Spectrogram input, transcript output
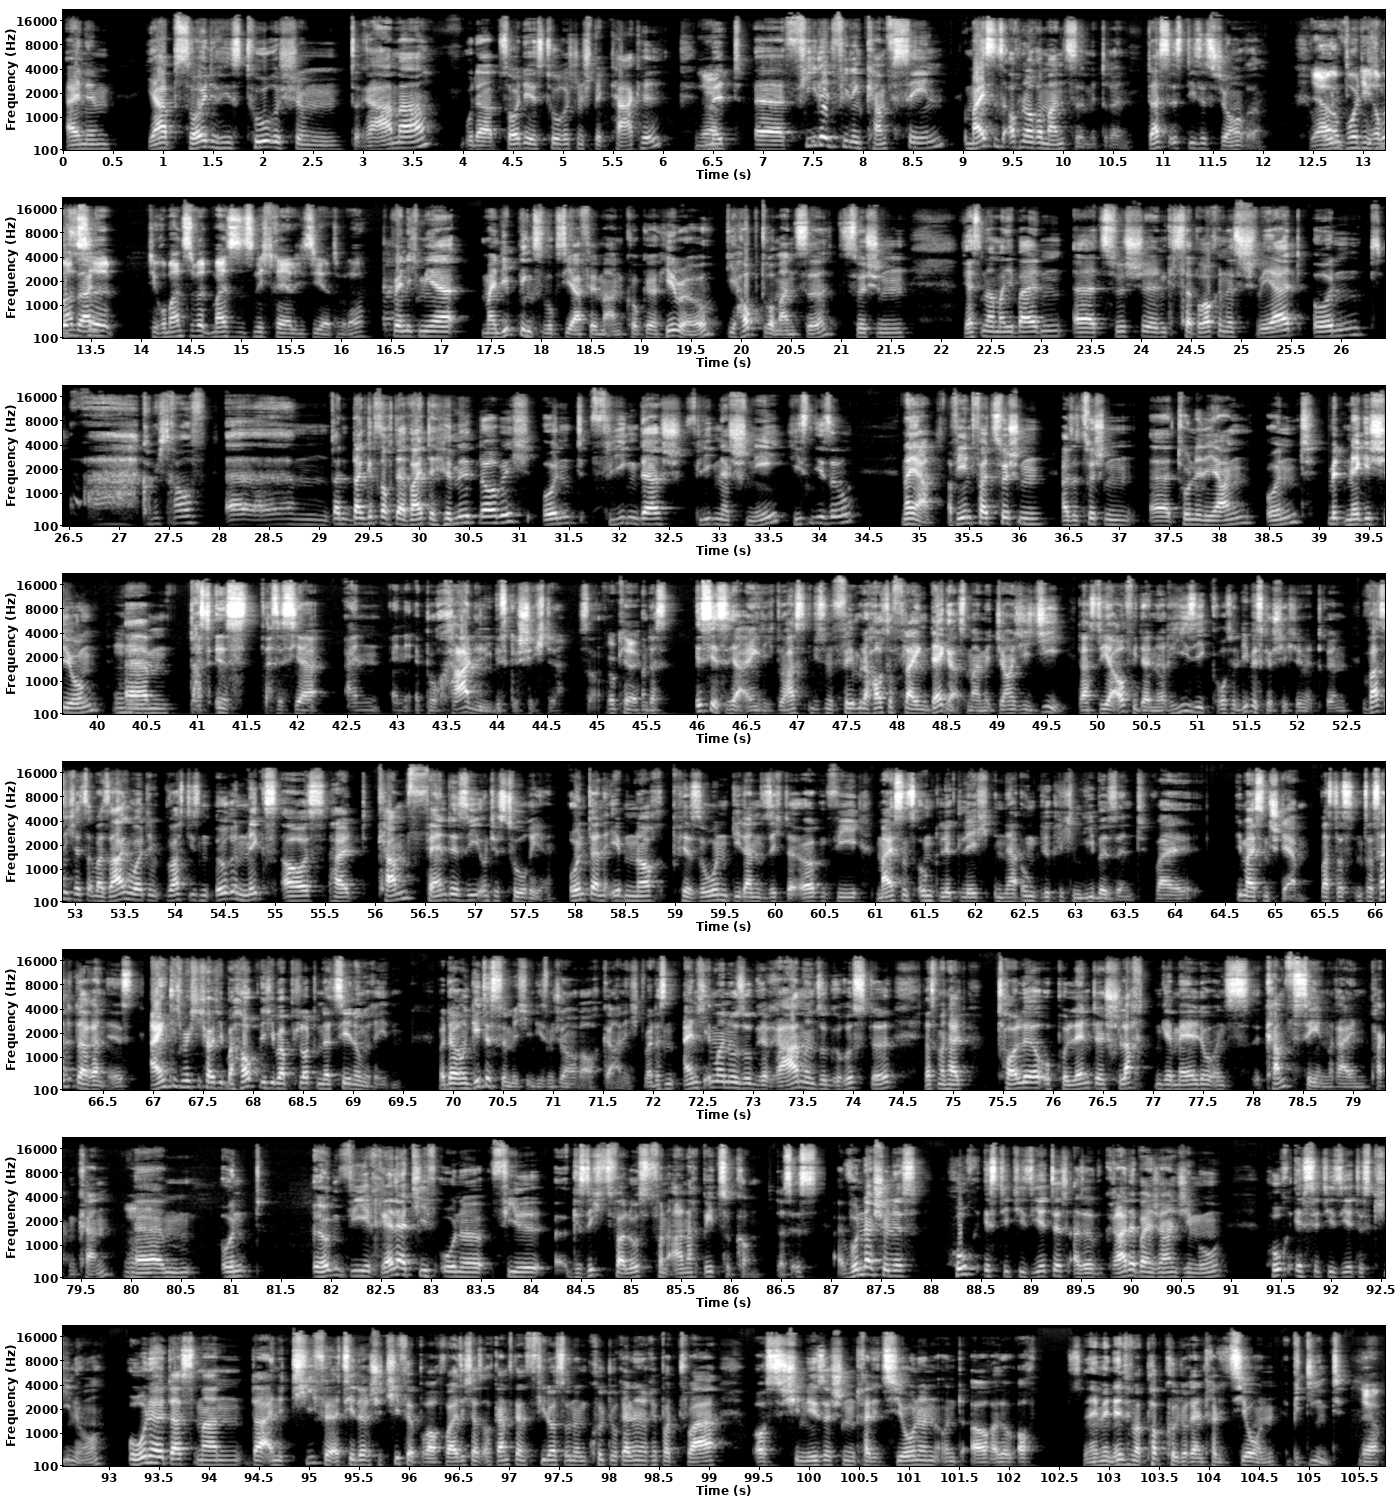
einem ja pseudohistorischem Drama oder pseudohistorischen Spektakel Ja. mit äh, vielen, vielen Kampfszenen. Meistens auch eine Romanze mit drin. Das ist dieses Genre. Ja, Und obwohl die Romanze, sagen- die Romanze wird meistens nicht realisiert, oder? Wenn ich mir mein Lieblingswuchsjahr-Film angucke, Hero, die Hauptromanze zwischen, wie heißen nochmal die beiden? Äh, zwischen Zerbrochenes Schwert und, ah, komm ich drauf? Ähm, dann, dann gibt's noch Der weite Himmel, glaube ich, und Fliegender, Fliegender Schnee, hießen die so? Naja, auf jeden Fall zwischen, also zwischen äh, Tony Leung und mit Maggie Cheung. Mhm. Ähm, das ist, das ist ja ein, eine epochale Liebesgeschichte. So. Okay. Und das ist jetzt ja eigentlich, du hast in diesem Film oder House of Flying Daggers mal mit Jean Gigi, da hast du ja auch wieder eine riesig große Liebesgeschichte mit drin. Was ich jetzt aber sagen wollte, du hast diesen irren Mix aus halt Kampf, Fantasy und Historie. Und dann eben noch Personen, die dann sich da irgendwie meistens unglücklich in einer unglücklichen Liebe sind, weil die meisten sterben. Was das Interessante daran ist, eigentlich möchte ich heute überhaupt nicht über Plot und Erzählung reden. Weil darum geht es für mich in diesem Genre auch gar nicht. Weil das sind eigentlich immer nur so Rahmen, so Gerüste, dass man halt tolle, opulente Schlachtengemälde und Kampfszenen reinpacken kann. Ähm, und irgendwie relativ ohne viel äh, Gesichtsverlust von A nach B zu kommen. Das ist ein wunderschönes, hochästhetisiertes, also gerade bei Jean Gimou, hochästhetisiertes Kino, ohne dass man da eine tiefe, erzählerische Tiefe braucht, weil sich das auch ganz, ganz viel aus so einem kulturellen Repertoire aus chinesischen Traditionen und auch, also auch, nennen wir es mal popkulturellen Traditionen bedient. Ja.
